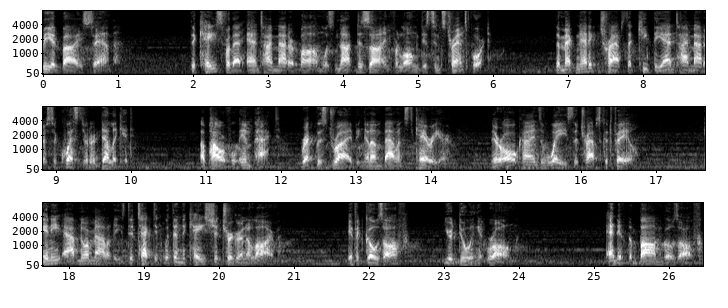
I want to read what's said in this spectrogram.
Be advised, Sam. The case for that antimatter bomb was not designed for long-distance transport. The magnetic traps that keep the antimatter sequestered are delicate. A powerful impact, reckless driving, an unbalanced carrier. There are all kinds of ways the traps could fail. Any abnormalities detected within the case should trigger an alarm. If it goes off, you're doing it wrong. And if the bomb goes off,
